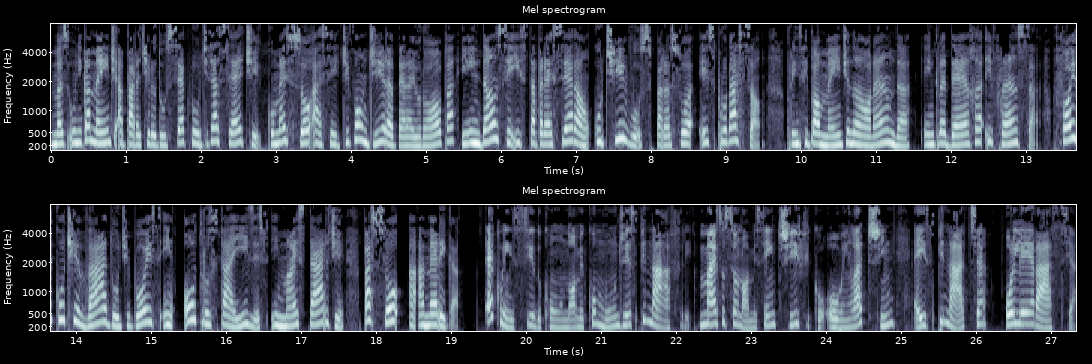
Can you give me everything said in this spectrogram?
mas unicamente a partir do século XVII começou a se difundir pela Europa e então se estabeleceram cultivos para sua exploração, principalmente na Holanda, Inglaterra e França. Foi cultivado depois em outros países e mais tarde passou à América. É conhecido com o nome comum de espinafre, mas o seu nome científico, ou em latim, é Spinacia oleracea.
